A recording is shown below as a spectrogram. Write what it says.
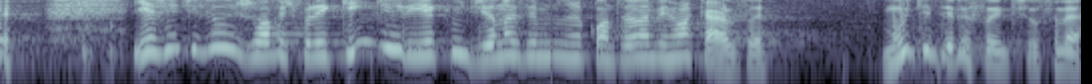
e a gente viu os jovens por aí. Quem diria que um dia nós íamos nos encontrar na mesma casa? Muito interessante isso, né?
